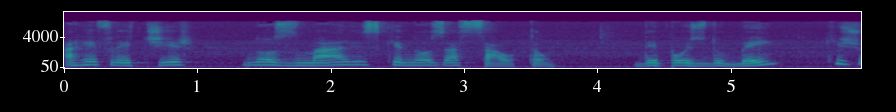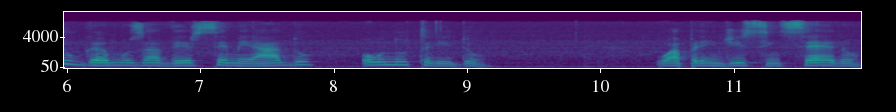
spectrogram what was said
a refletir nos males que nos assaltam, depois do bem que julgamos haver semeado ou nutrido. O aprendiz sincero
